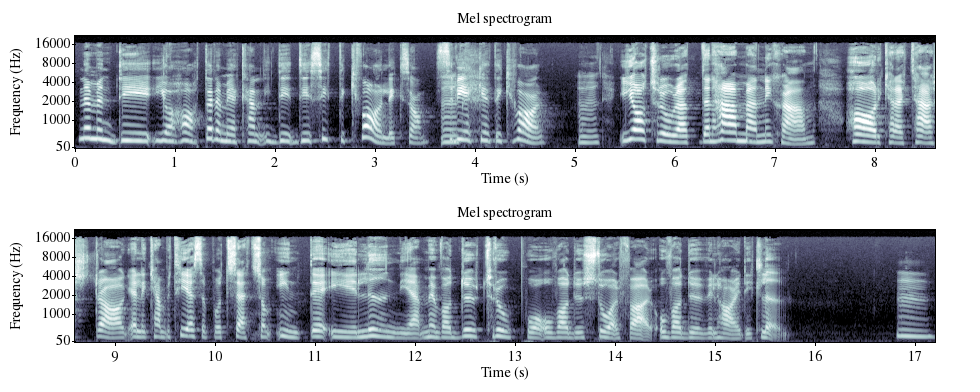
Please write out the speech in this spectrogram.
Nej men det, jag hatar det men jag kan, det, det sitter kvar liksom. Sveket är kvar. Mm. Jag tror att den här människan har karaktärsdrag eller kan bete sig på ett sätt som inte är i linje med vad du tror på och vad du står för och vad du vill ha i ditt liv. Mm.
